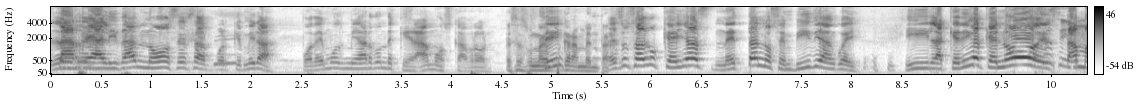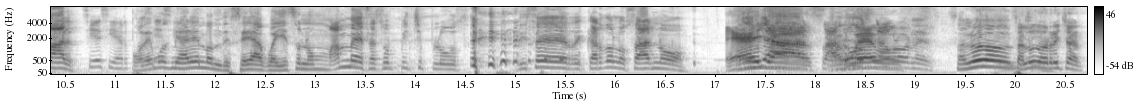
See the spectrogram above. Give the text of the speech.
La realidad no, César, porque mira, podemos miar donde queramos, cabrón. Esa es una ¿Sí? gran ventaja. Eso es algo que ellas neta nos envidian, güey. Y la que diga que no Eso sí. está mal. Sí, es cierto. Podemos sí es miar en donde sea, güey. Eso no mames, es un pinche plus. Dice Ricardo Lozano. Ellas, a saludos, huevo. cabrones. Saludos. Saludos, Richard.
